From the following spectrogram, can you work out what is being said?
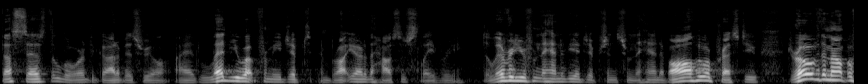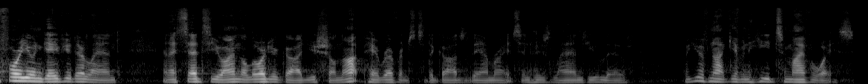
Thus says the Lord, the God of Israel I had led you up from Egypt and brought you out of the house of slavery, delivered you from the hand of the Egyptians, from the hand of all who oppressed you, drove them out before you, and gave you their land. And I said to you, I am the Lord your God. You shall not pay reverence to the gods of the Amorites in whose land you live. But you have not given heed to my voice.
